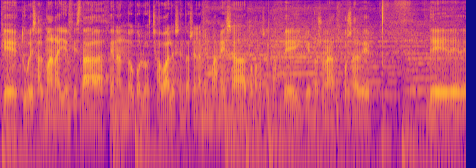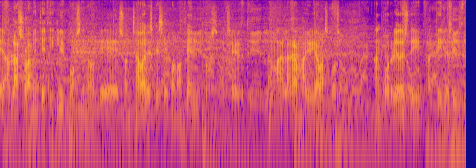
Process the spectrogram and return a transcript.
que tú ves al manager que está cenando con los chavales sentados en la misma mesa, tomándose el café y que no es una cosa de de, hablar solamente de ciclismo, sino que son chavales que se conocen, pues al ser la, gran mayoría vascos, han corrido desde infantiles. De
